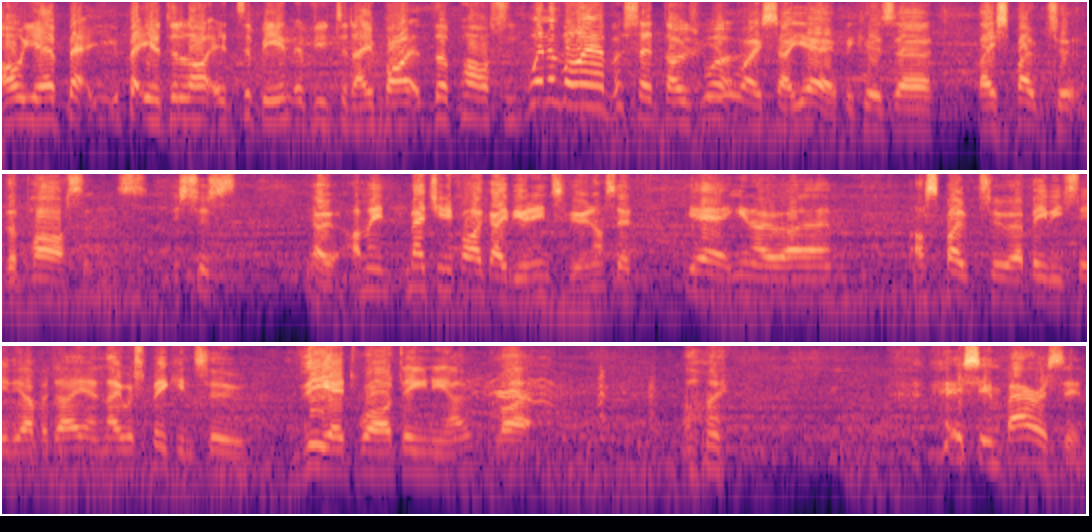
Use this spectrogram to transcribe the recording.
"Oh yeah, bet, bet you're delighted to be interviewed today by the Parsons." When have I ever said those you words? always say yeah because uh, they spoke to the Parsons. It's just, you know, I mean, imagine if I gave you an interview and I said, yeah, you know, um, I spoke to uh, BBC the other day and they were speaking to the Eduardino. Like, I mean, it's embarrassing.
